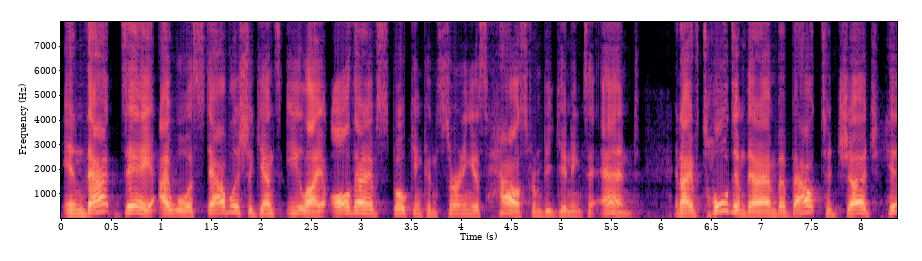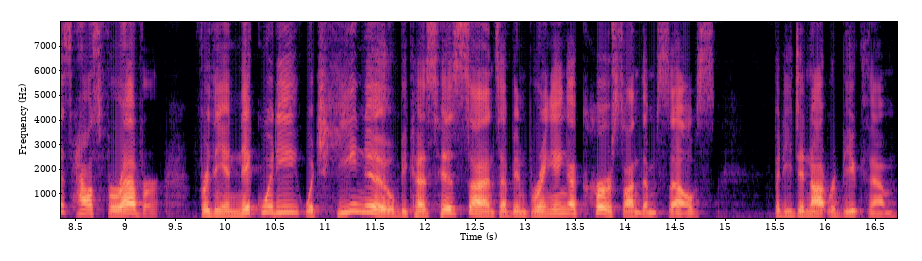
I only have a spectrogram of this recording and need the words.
In that day I will establish against Eli all that I have spoken concerning his house from beginning to end. And I have told him that I am about to judge his house forever for the iniquity which he knew because his sons have been bringing a curse on themselves, but he did not rebuke them.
